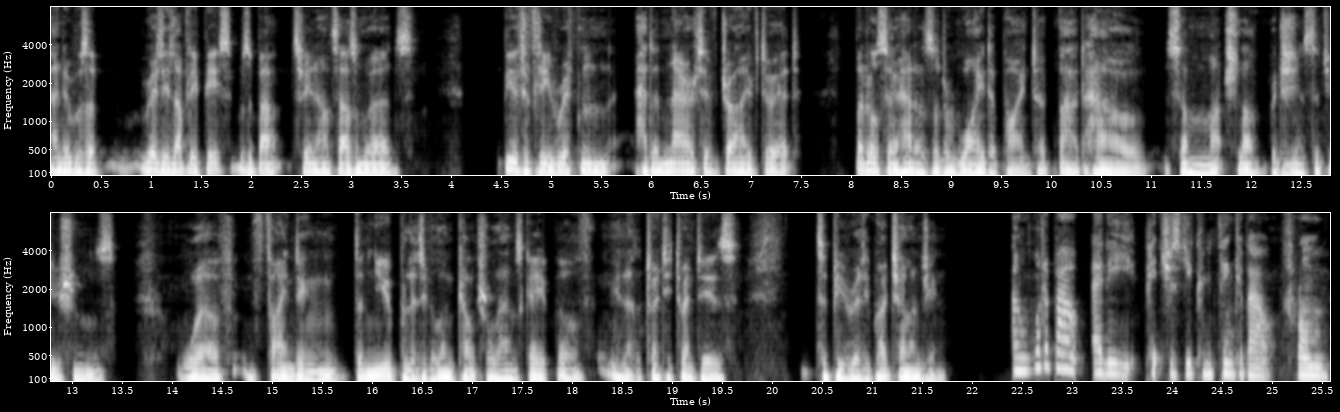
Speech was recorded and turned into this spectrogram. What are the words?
And it was a really lovely piece. It was about three and a half thousand words, beautifully written, had a narrative drive to it but also had a sort of wider point about how some much loved British institutions were f- finding the new political and cultural landscape of you know the 2020s to be really quite challenging. And what about any pictures you can think about from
